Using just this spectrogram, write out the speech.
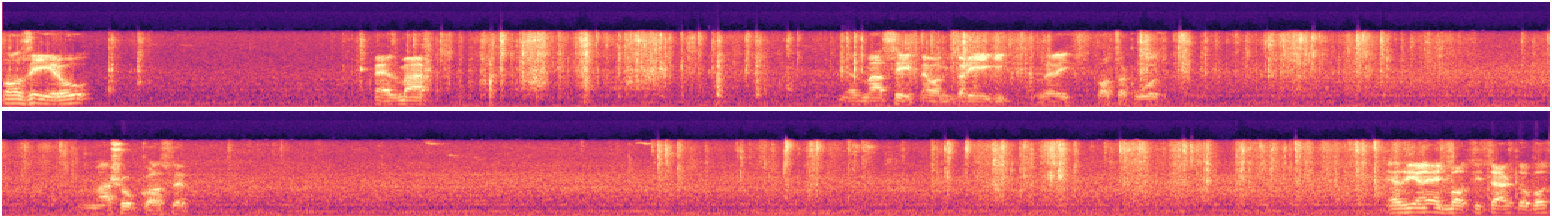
A Zero. Ez már... Ez már szép, nem mint a régi. Ez elég vacak volt. Már sokkal szebb. Ez ilyen egy macicás doboz,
